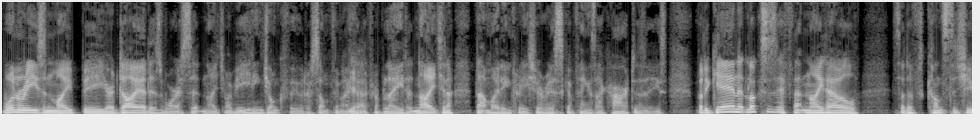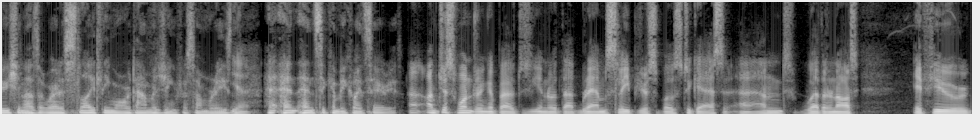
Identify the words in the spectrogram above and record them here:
one reason might be your diet is worse at night. You might be eating junk food or something like Yeah. that for late at night. You know, that might increase your risk of things like heart disease. But again, it looks as if that night owl sort of constitution, as it were, is slightly more damaging for some reason. Yeah. H- hence, it can be quite serious. I- I'm just wondering about you know that REM sleep you're supposed to get, and whether or not if you're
